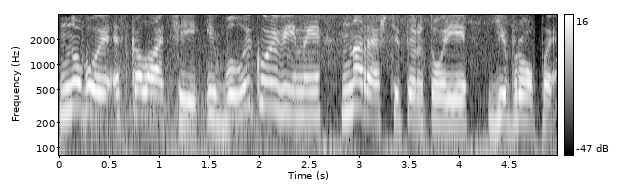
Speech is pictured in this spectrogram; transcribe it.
Нової ескалації і великої війни на решті території Європи.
